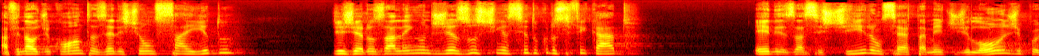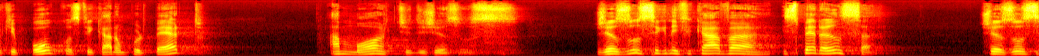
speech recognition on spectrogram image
Afinal de contas, eles tinham saído de Jerusalém, onde Jesus tinha sido crucificado. Eles assistiram, certamente de longe, porque poucos ficaram por perto, a morte de Jesus. Jesus significava esperança. Jesus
